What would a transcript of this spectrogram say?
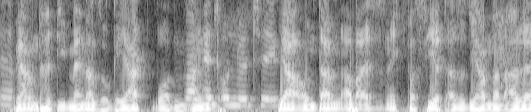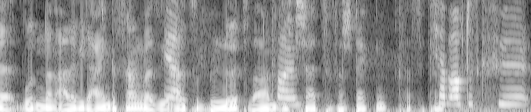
Ja. während halt die Männer so gejagt worden War sind. unnötig. Ja, und dann, aber es ist nichts passiert. Also die haben dann alle, wurden dann alle wieder eingefangen, weil sie Ja. alle zu blöd waren, Voll. sich gescheit zu verstecken. Klassiker. Ich habe auch das Gefühl,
